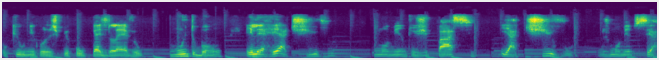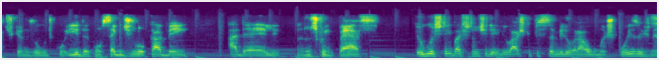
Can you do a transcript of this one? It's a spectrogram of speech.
o que o Nicolas explicou, o pad level muito bom. Ele é reativo em momentos de passe e ativo nos momentos certos, que é no jogo de corrida, consegue deslocar bem a DL no screen pass. Eu gostei bastante dele. Eu acho que precisa melhorar algumas coisas, né?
